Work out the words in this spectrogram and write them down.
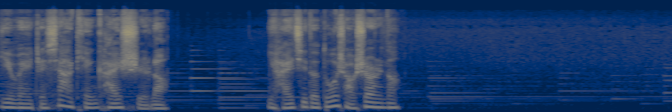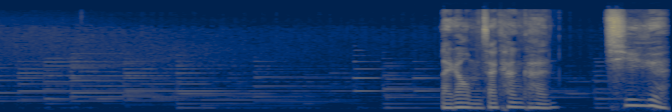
意味着夏天开始了。你还记得多少事儿呢？让我们再看看七月，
